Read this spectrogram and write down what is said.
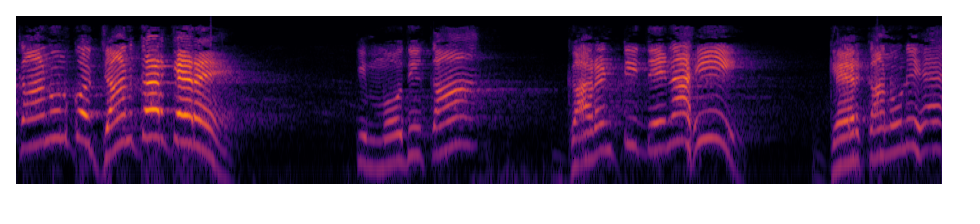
कानून को जानकर कह रहे हैं कि मोदी का गारंटी देना ही गैर कानूनी है।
